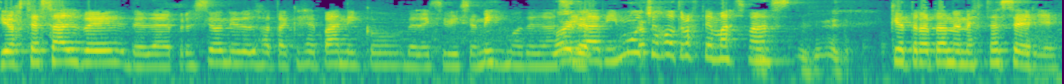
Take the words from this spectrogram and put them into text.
Dios te salve de la depresión y de los ataques de pánico, del exhibicionismo, de la ansiedad y muchos otros temas más que tratan en esta serie.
